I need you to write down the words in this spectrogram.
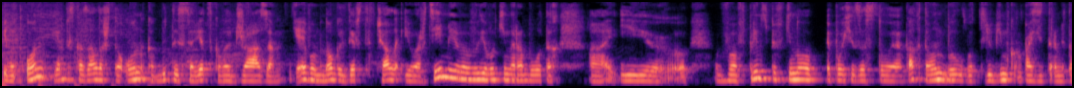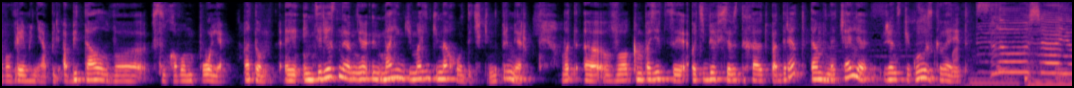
И вот он, я бы сказала, что он как будто из советского джаза. Я его много где встречала и у Артемьева в его киноработах, а, и э, в, в принципе в кино эпохи застоя. Как-то он был вот любим композиторами того времени, обитал в слуховом поле. Потом, э, интересные мне маленькие-маленькие находочки. Например, вот э, в композиции «По тебе все вздыхают подряд» там в начале женский голос говорит «Слушаю,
